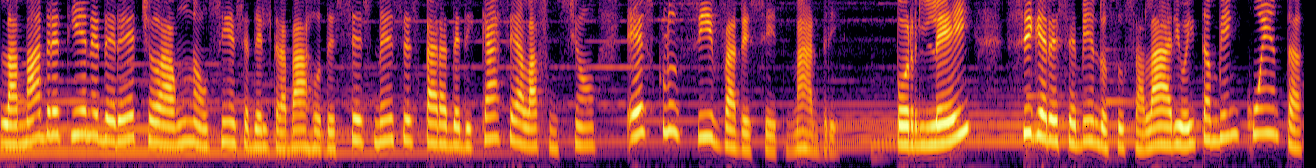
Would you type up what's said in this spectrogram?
la madre tiene derecho a una ausencia del trabajo de seis meses para dedicarse a la función exclusiva de ser madre. Por ley, sigue recibiendo su salario y también cuenta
